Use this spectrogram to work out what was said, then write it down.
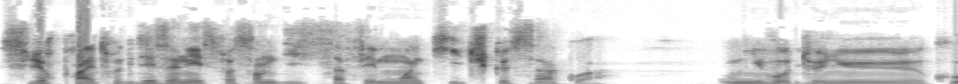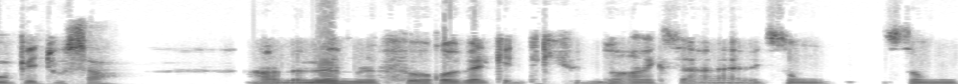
Si tu reprends les trucs des années 70, ça fait moins kitsch que ça, quoi. Au niveau tenue, euh, coupe et tout ça. Ah, bah, même le faux rebelle qui est dedans avec sa, avec son, son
